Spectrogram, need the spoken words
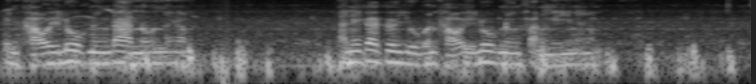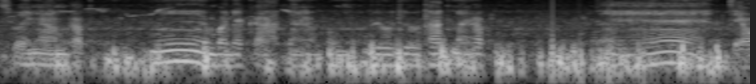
เป็นเขาอีกลูกหนึ่งด้านนู้นนะครับ อันนี้ก็คืออยู่บนเขาอีกลูกหนึ่งฝั่งนี้นะครับ สวยงามครับ นี่บรรยากาศนะครับผมวิวทิวทัศน์นะครับแหมแจ๋ว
